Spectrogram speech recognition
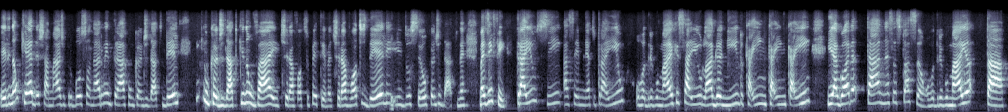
ele não quer deixar margem para o Bolsonaro entrar com o candidato dele e um candidato que não vai tirar votos do PT, vai tirar votos dele e do seu candidato, né? Mas, enfim, traiu sim, a CM Neto traiu o Rodrigo Maia, que saiu lá ganindo, caindo, caindo, caindo, e agora está nessa situação. O Rodrigo Maia está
